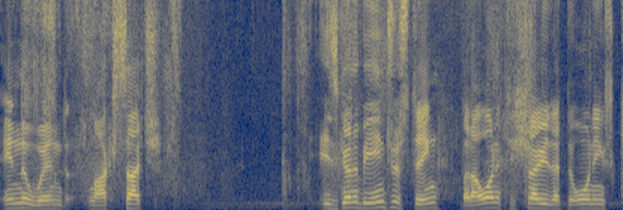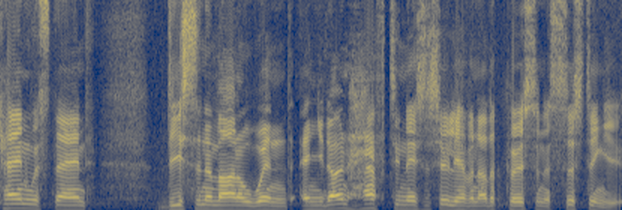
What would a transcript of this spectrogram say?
in the wind like such is going to be interesting, but I wanted to show you that the awnings can withstand decent amount of wind and you don't have to necessarily have another person assisting you.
